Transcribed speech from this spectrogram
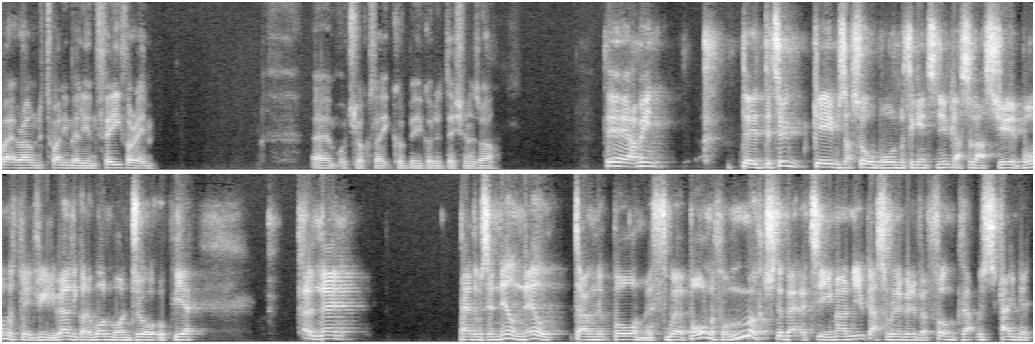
around a 20 million fee for him. um, which looks like could be a good addition as well. Yeah, I mean, the the two games I saw Bournemouth against Newcastle last year, Bournemouth played really well. They got a one-one draw up here, and then uh, there was a nil-nil down at Bournemouth, where Bournemouth were much the better team, and Newcastle were in a bit of a funk. That was kind of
